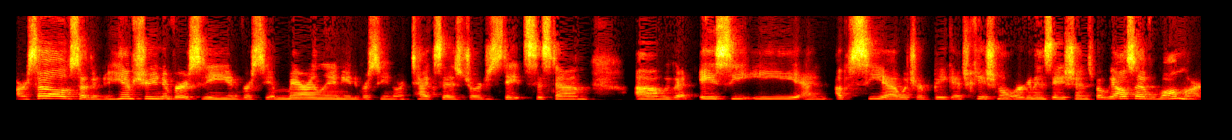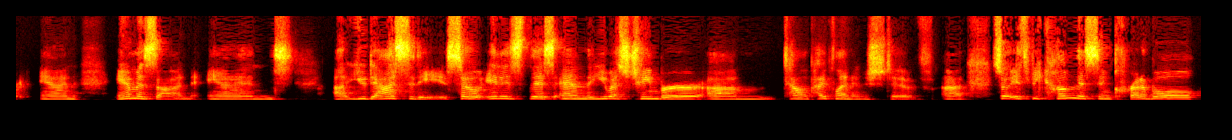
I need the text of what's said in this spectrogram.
ourselves, Southern New Hampshire University, University of Maryland, University of North Texas, Georgia State System. Um, we've got ACE and UPCEA, which are big educational organizations, but we also have Walmart and Amazon and uh, Udacity. So it is this, and the US Chamber um, Talent Pipeline Initiative. Uh, so it's become this incredible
